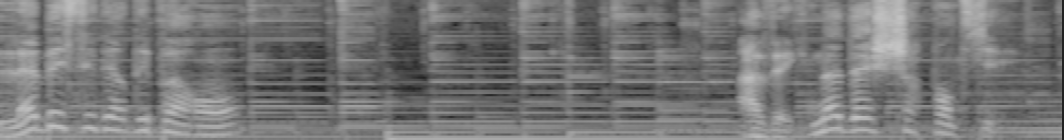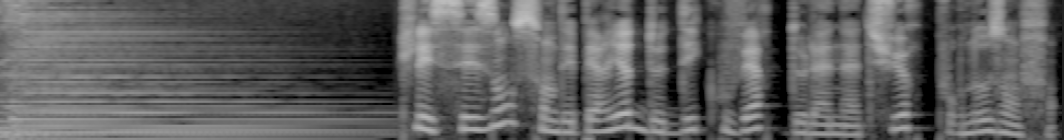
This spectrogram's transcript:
l'abécédaire des parents avec Nadège Charpentier. Les saisons sont des périodes de découverte de la nature pour nos enfants.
